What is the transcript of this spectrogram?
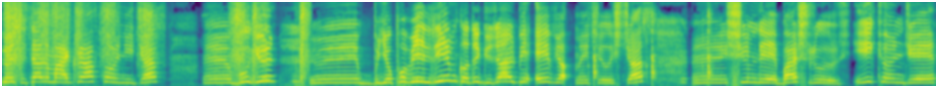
Bugün sizlerle Minecraft oynayacağız. Ee, bugün e, yapabildiğim kadar güzel bir ev yapmaya çalışacağız. Ee, şimdi başlıyoruz. İlk önce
